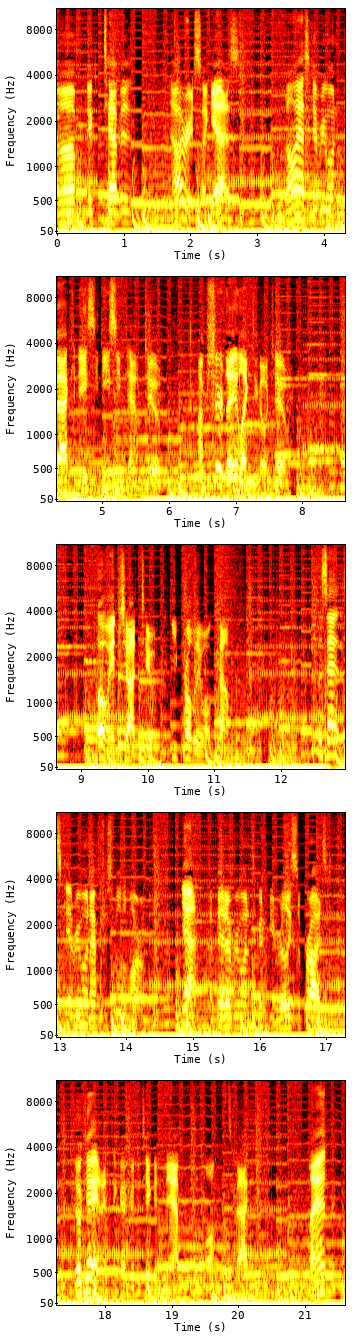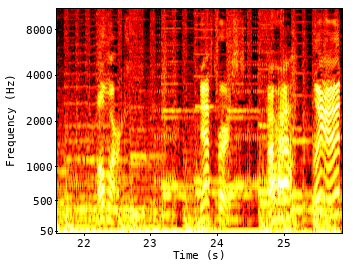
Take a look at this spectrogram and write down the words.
Um, Mick Tabit, Iris, I guess. And I'll ask everyone back in ACDC town, too. I'm sure they like to go, too. Oh, and Chad, too. He probably won't come. Let's ask everyone after school tomorrow. Yeah, I bet everyone's going to be really surprised. Okay, I think I'm going to take a nap until Mom gets back. Lan? Homework! Nap first! Ah! Lan!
